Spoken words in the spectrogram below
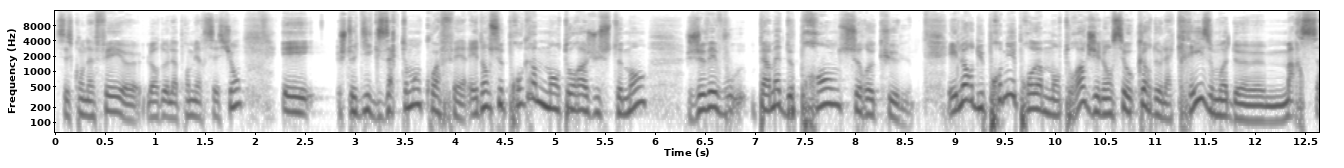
C'est ce qu'on a fait euh, lors de la première session. Et je te dis exactement quoi faire. Et dans ce programme Mentora, justement, je vais vous permettre de prendre ce recul. Et lors du premier programme Mentora que j'ai lancé au cœur de la crise, au mois de mars,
